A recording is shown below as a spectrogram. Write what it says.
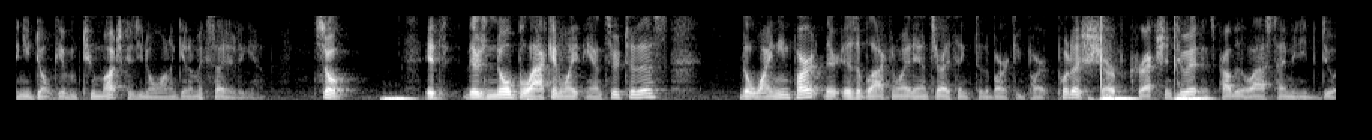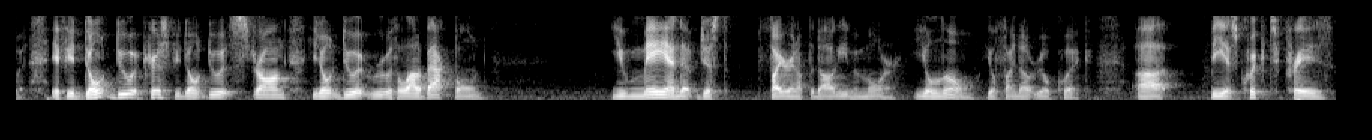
And you don't give them too much because you don't want to get them excited again. So it's there's no black and white answer to this the whining part, there is a black and white answer, I think, to the barking part. Put a sharp correction to it, and it's probably the last time you need to do it. If you don't do it crisp, you don't do it strong, you don't do it with a lot of backbone, you may end up just firing up the dog even more. You'll know. You'll find out real quick. Uh, be as quick to praise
